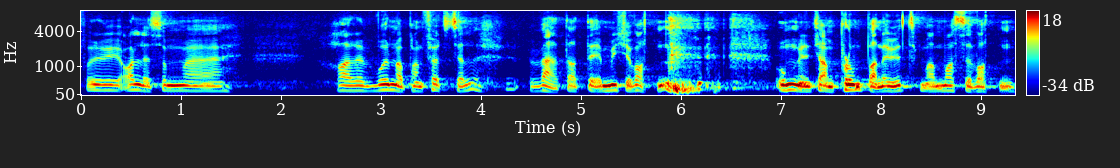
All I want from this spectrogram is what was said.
For alle som eh, har vært med på en fødsel, vet at det er mye vann. Ungen kommer plumpende ut med masse vann.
